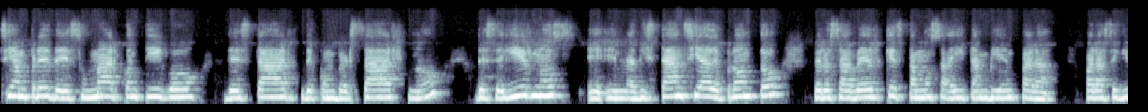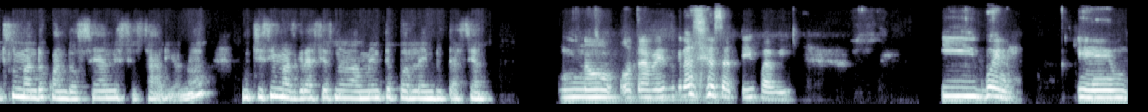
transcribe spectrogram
siempre de sumar contigo, de estar, de conversar, ¿no? De seguirnos eh, en la distancia de pronto, pero saber que estamos ahí también para, para seguir sumando cuando sea necesario, ¿no? Muchísimas gracias nuevamente por la invitación. No, otra vez, gracias a ti, Fabi. Y bueno, em,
